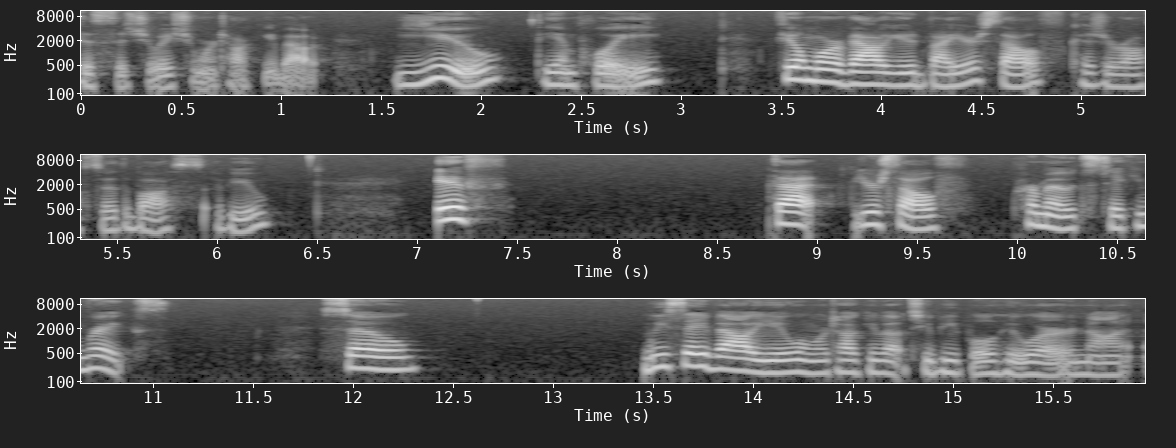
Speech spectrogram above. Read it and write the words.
this situation we're talking about. You, the employee, feel more valued by yourself because you're also the boss of you if that yourself promotes taking breaks. So we say value when we're talking about two people who are not,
